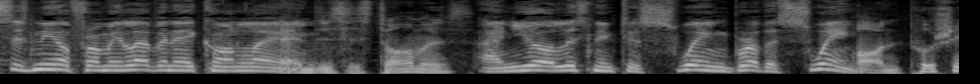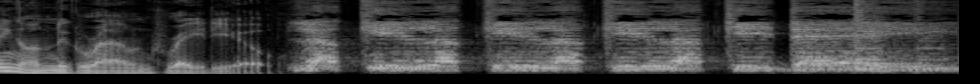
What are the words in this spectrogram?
This is Neil from 11 Acorn Lane. And this is Thomas And you're listening to Swing Brother Swing. on Pushing Underground Radio. Lucky, lucky, lucky, lucky day.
